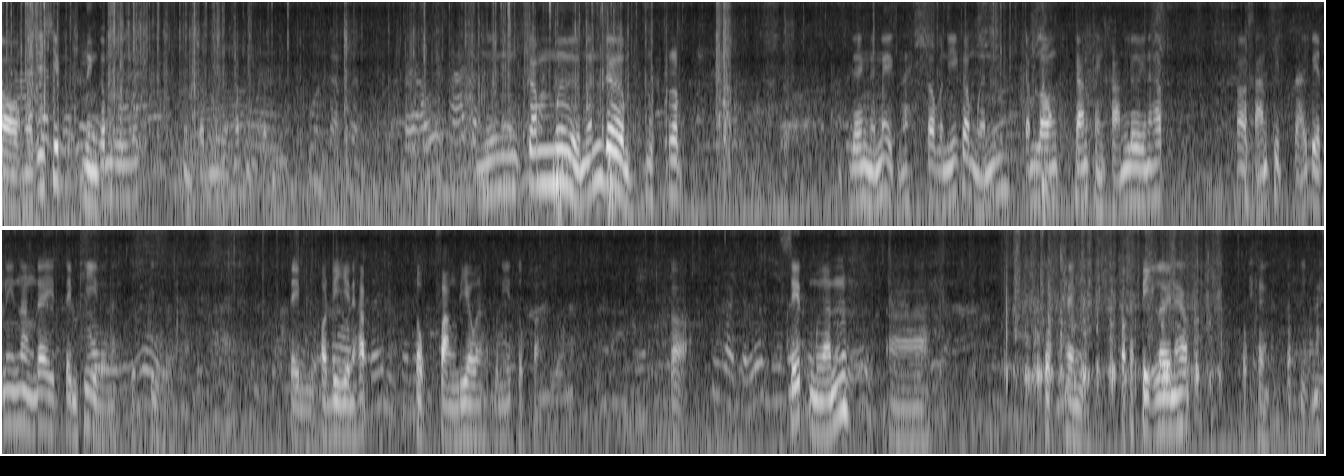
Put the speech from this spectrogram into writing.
ต่อหัวที่ชิปหนึ่งกำมือหนึ่งกำมือครับหนึ่งกำมือหนึ่งกำมือเหมือนเดิมนะครับแดงเหนือเมฆนะก็วันนี้ก็เหมือนจำลองการแข่งขันเลยนะครับ ก็30สายเบ็ดนี่นั่งได้เต็มที่เลยนะเต็มที่เลยเต็มพอดีนะครับ ตกฝั่งเดียวนะวันนี้ตกฝั่งเดียวนะ ก็เซตเหมือนอตกแข่งปกติเลยนะครับ ตกแข่งปกตินะ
